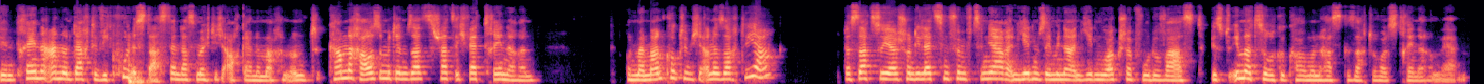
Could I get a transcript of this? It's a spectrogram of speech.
den Trainer an und dachte, wie cool ist das denn? Das möchte ich auch gerne machen. Und kam nach Hause mit dem Satz, Schatz, ich werde Trainerin. Und mein Mann guckte mich an und sagte, ja, das sagst du ja schon die letzten 15 Jahre in jedem Seminar, in jedem Workshop, wo du warst, bist du immer zurückgekommen und hast gesagt, du wolltest Trainerin werden.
